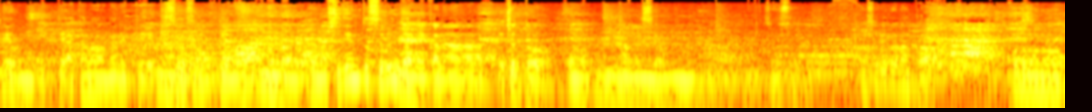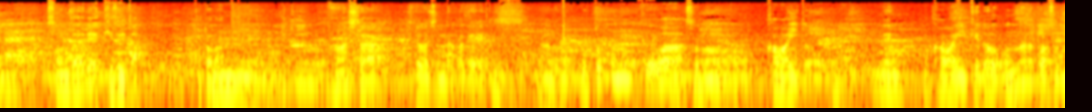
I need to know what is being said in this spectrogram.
手を握って頭を撫でてキスをするっていうのは、あの自然とするんじゃねえかなってちょっと思ったんですよ、そうそう。それがなんか子供の存在で気づいたことがあって、うん。最近話した人たちの中で、あの男の子はその可愛いと、で可愛いけど女の子はその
